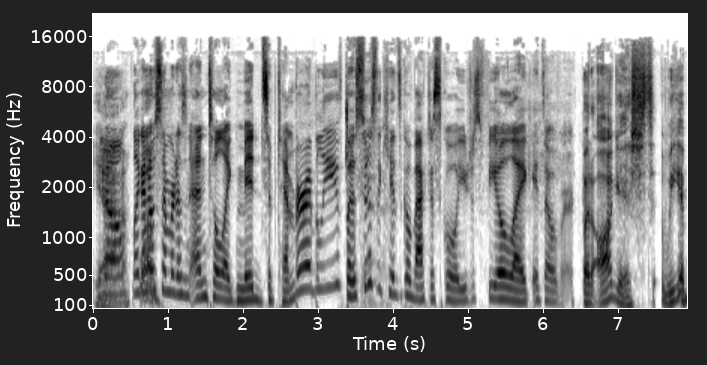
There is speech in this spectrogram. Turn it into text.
You Yeah. know, like I know summer doesn't end till like mid September, I believe, but as soon as the kids go back to school, you just feel like it's over. But August, we get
